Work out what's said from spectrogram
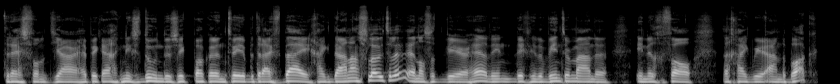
de rest van het jaar heb ik eigenlijk niks te doen. Dus ik pak er een tweede bedrijf bij. Ga ik daaraan sleutelen? En als het weer hè, richting de wintermaanden in dit geval... dan ga ik weer aan de bak.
